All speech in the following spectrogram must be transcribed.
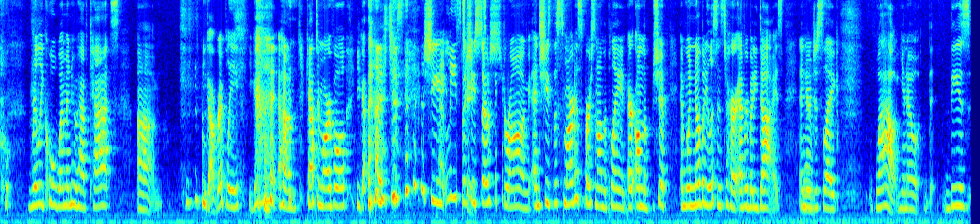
co- really cool women who have cats. Um, you got Ripley, you got um, Captain Marvel, you got just she At least but two. she's so strong and she's the smartest person on the plane or on the ship and when nobody listens to her everybody dies and you're just like wow you know th- these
